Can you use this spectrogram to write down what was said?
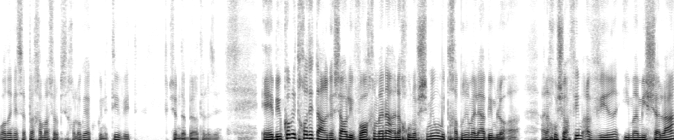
ועוד רגע אספר לך משהו על הפסיכולוגיה הקוגניטיבית שמדברת על זה. Uh, במקום לדחות את ההרגשה או לברוח ממנה, אנחנו נושמים ומתחברים אליה במלואה. אנחנו שואפים אוויר עם המשאלה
